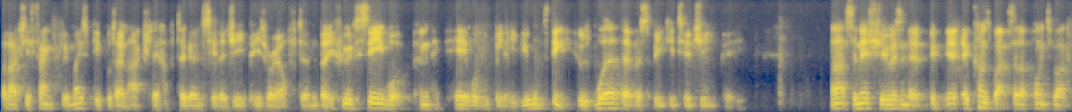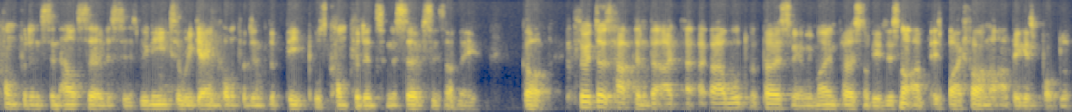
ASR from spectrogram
But actually, thankfully, most people don't actually have to go and see their GPs very often. But if you would see what and hear what you believe, you wouldn't think it was worth ever speaking to a GP. And that's an issue, isn't it? it? It comes back to that point about confidence in health services. We need to regain confidence, the people's confidence in the services that they've got. So it does happen, but I, I, I would personally, I mean, my own personal views, it's not, it's by far not our biggest problem.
